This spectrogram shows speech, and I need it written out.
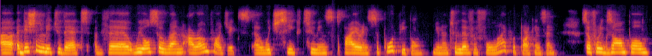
Uh, additionally to that, the, we also run our own projects uh, which seek to inspire and support people, you know, to live a full life with Parkinson. So, for example,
